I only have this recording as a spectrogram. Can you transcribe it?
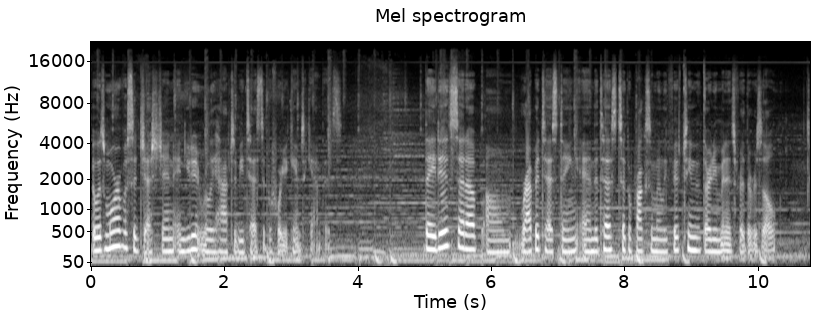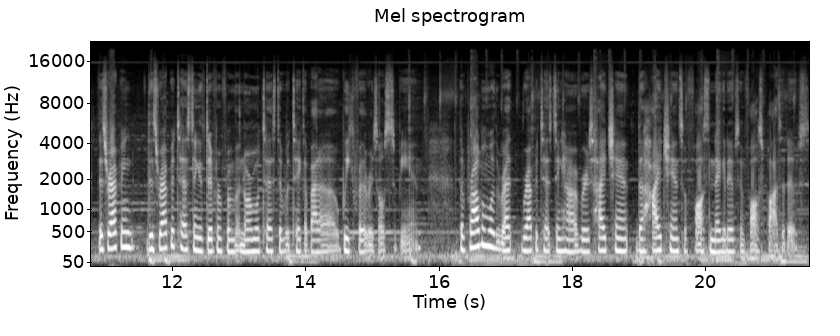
It was more of a suggestion, and you didn't really have to be tested before you came to campus. They did set up um, rapid testing, and the test took approximately 15 to 30 minutes for the result. This, rapid, this rapid testing is different from the normal test that would take about a week for the results to be in. The problem with ra- rapid testing, however, is high chan- the high chance of false negatives and false positives.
